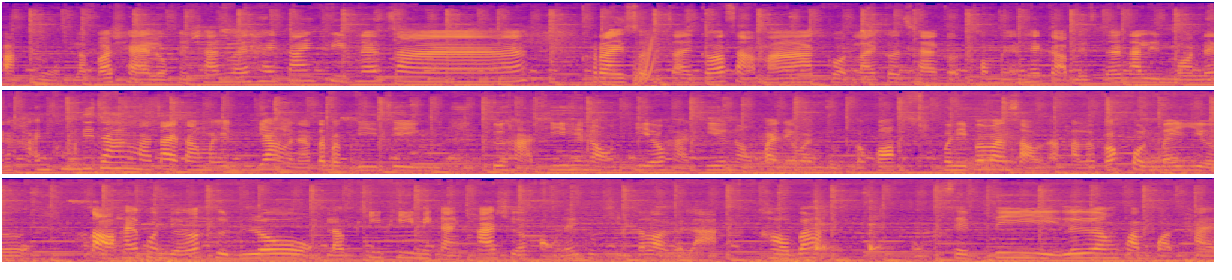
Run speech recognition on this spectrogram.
ปักหมุดแล้วก็แชร์โลเคชันไว้ให้ใต้คลิปนะจ๊ะ ใครสนใจก็สามารถกดไลค์ กดแชร์ กดคอมเมนต์ให้กับลิสเตอร์นารินมอนได้นะคะ อันนี้คุณไม่ได้จ้างนะจ่ายตังมาเองทุกอย่างเลยนะ แต่แบบดีจริง คือหาที่ให้น้องเที่ยว หาที่ให้น้องไปในวันหยุด แล้วก็วันนี้เป็นวันเสาร์นะคะ แล้วก็คนไม่เยอะต่อให้คนเยอะก็คือโล่งแล้วพี่ๆมีการฆ่าเชื้อของเล่นทุกชิ้นตลอดเวลา เขาแบบ เซฟตี้เรื่องความปลอดภัย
